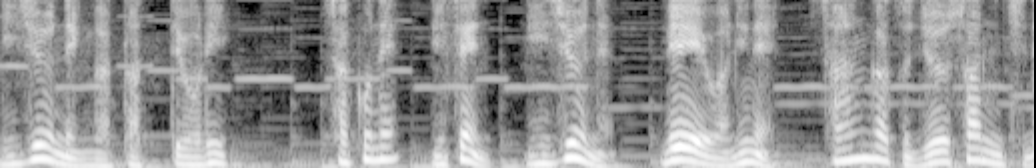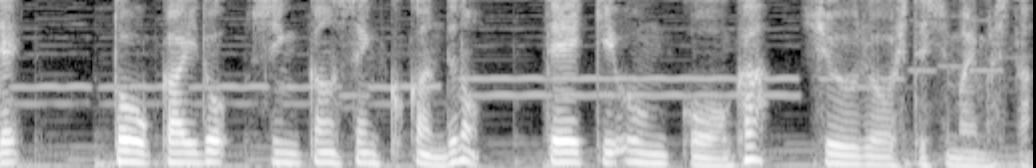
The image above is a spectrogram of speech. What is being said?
20年が経っており、昨年2020年、令和2年3月13日で東海道新幹線区間での定期運行が終了してしまいました。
